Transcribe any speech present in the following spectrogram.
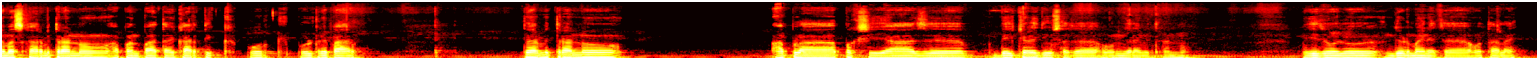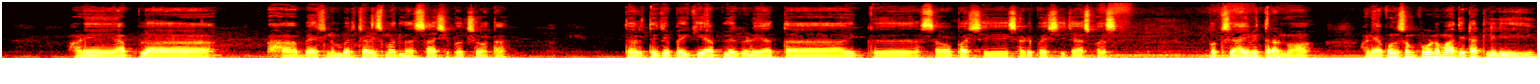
नमस्कार मित्रांनो आपण पाहत आहे कार्तिक पोर्ट पोल्ट्री फार्म. तर मित्रांनो आपला पक्षी आज बेचाळीस दिवसाचा होऊन गेला मित्रांनो. म्हणजे जवळजवळ दीड महिन्याचा होत आला आहे आणि आपला हा बॅच नंबर चाळीसमधला सहाशे पक्षी होता. तर त्याच्यापैकी आपल्याकडे आता एक सव्वा पाचशे साडेपाचशेच्या आसपास पक्षी आहे मित्रांनो हा. आणि आपण संपूर्ण मादी टाकलेली आहे ही.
